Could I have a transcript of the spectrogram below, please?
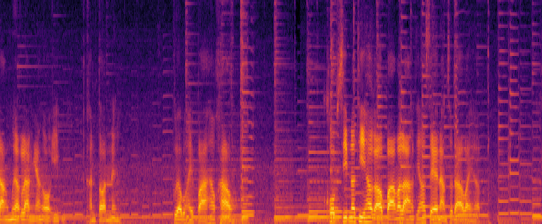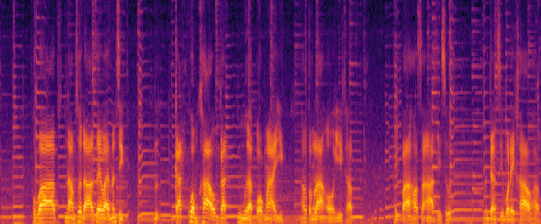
ล้างเมือกล้างยังออกอีกขั้นตอนหนึ่งเพื่อบ่ให้ปลาเฮาข้าวครบ 10 นาทีเฮาก็เอาปลามาล้างที่เฮาแช่น้ำโซดาไว้ครับเพราะว่าน้ำโซดาใส่ไว้มันสิ กัดความข้าวกัดเมือกออกมาอีกเฮาต้องล้างออกอีกครับ ให้ปลาเฮาสะอาดที่สุด มันจังสิบ่ได้ข้าวครับ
